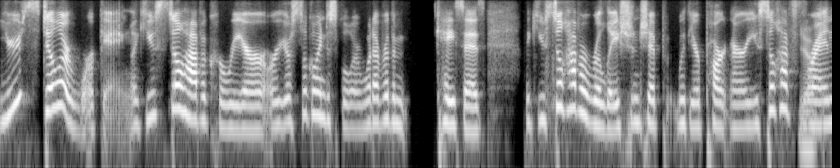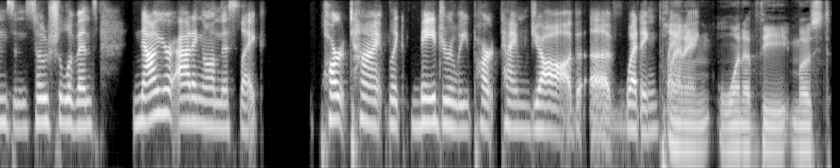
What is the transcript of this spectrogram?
you still are working, like you still have a career or you're still going to school or whatever the case is. Like you still have a relationship with your partner, you still have friends and social events. Now you're adding on this like part time, like majorly part time job of wedding planning. planning one of the most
